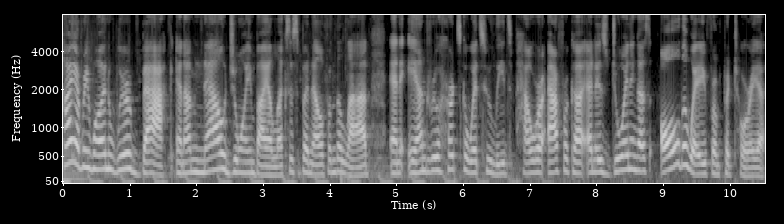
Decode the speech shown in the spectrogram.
Hi, everyone. We're back, and I'm now joined by Alexis Bonnell from the lab and Andrew Herscowitz, who leads Power Africa and is joining us all the way from Pretoria.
